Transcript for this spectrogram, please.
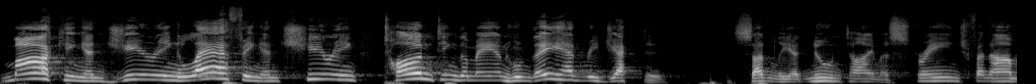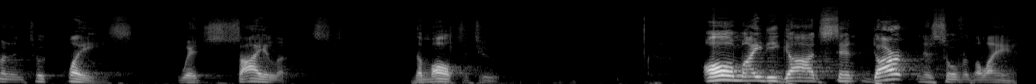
mocking and jeering, laughing and cheering, taunting the man whom they had rejected, suddenly at noontime a strange phenomenon took place which silenced the multitude. Almighty God sent darkness over the land.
